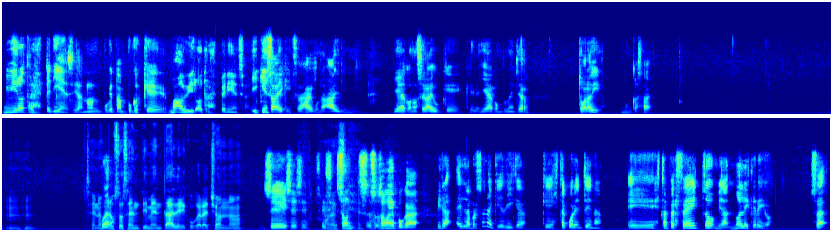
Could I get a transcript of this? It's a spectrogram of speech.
vivir otras experiencias, ¿no? Porque tampoco es que vamos a vivir otras experiencias. Y quién sabe, quizás alguna, alguien llegue a conocer algo que, le llegue a comprometer toda la vida. Nunca sabe. Se nos puso sentimental el cucarachón, ¿no? Sí, sí, sí. Son, son épocas. Mira, la persona que diga que esta cuarentena eh, está perfecto, mira, no le creo. O sea,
